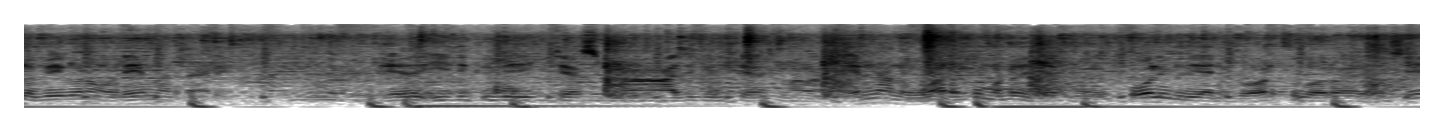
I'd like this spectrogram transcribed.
எல்லாத்தோட மசாலா ஒரே மாதிரி தான் இருக்குது இதுக்கு வித்தியாசமா அதுக்கு வித்தியாசமா என்ன அந்த உரத்து மட்டும் வித்தியாசமா இருக்குது கோழி பிரியாணிக்கு உரத்து குறவா இருந்துச்சு.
